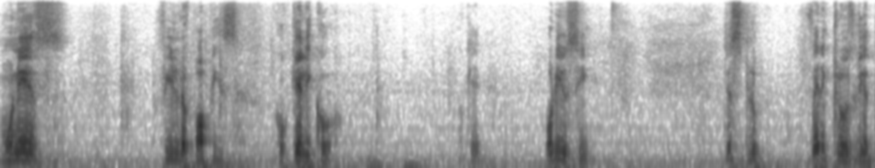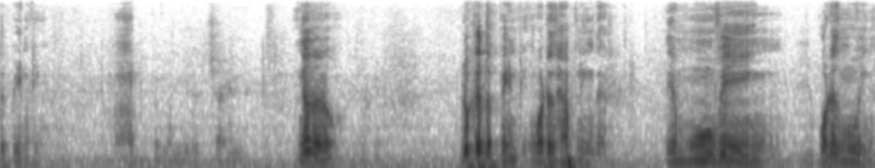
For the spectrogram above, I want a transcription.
Monet's field of poppies, Coquelicot. Okay. What do you see? Just look very closely at the painting. No, no, no. Look at the painting. What is happening there? They are moving. What is moving?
